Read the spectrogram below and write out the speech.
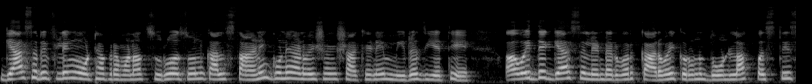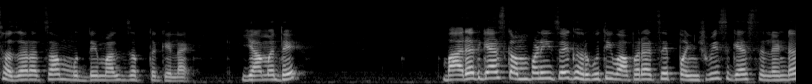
गॅस रिफिलिंग मोठ्या प्रमाणात सुरू असून काल स्थानिक गुन्हे अन्वेषण शाखेने मिरज येथे अवैध गॅस सिलेंडरवर कारवाई करून दोन लाख पस्तीस हजाराचा मुद्देमाल जप्त केलाय. यामध्ये भारत गॅस कंपनीचे घरगुती वापराचे पंचवीस गॅस सिलेंडर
